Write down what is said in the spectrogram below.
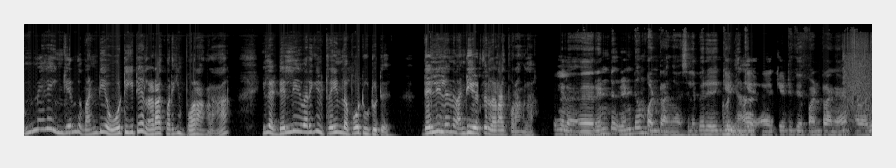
உண்மையிலே இங்க இருந்து வண்டியை ஓட்டிக்கிட்டே லடாக் வரைக்கும் போறாங்களா? இல்ல டெல்லி வரைக்கும் ட்ரெயின்ல போட்டு விட்டுட்டு டெல்லில இருந்து வண்டியை எடுத்து லடாக் போறாங்களா? இல்ல இல்ல. ரெண்டு ரெண்டும் பண்றாங்க. சில பேர்? கேட்டுக்கே கேட்டுக்கே பண்றாங்க. அதாவது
